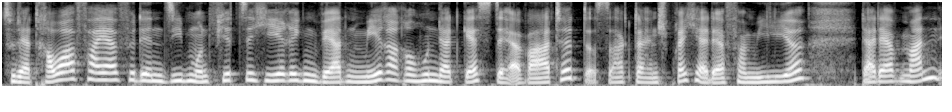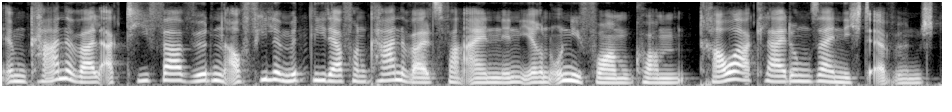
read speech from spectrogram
Zu der Trauerfeier für den 47-Jährigen werden mehrere hundert Gäste erwartet, das sagte ein Sprecher der Familie. Da der Mann im Karneval aktiv war, würden auch viele Mitglieder von Karnevalsvereinen in ihren Uniformen kommen. Trauerkleidung sei nicht erwünscht.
